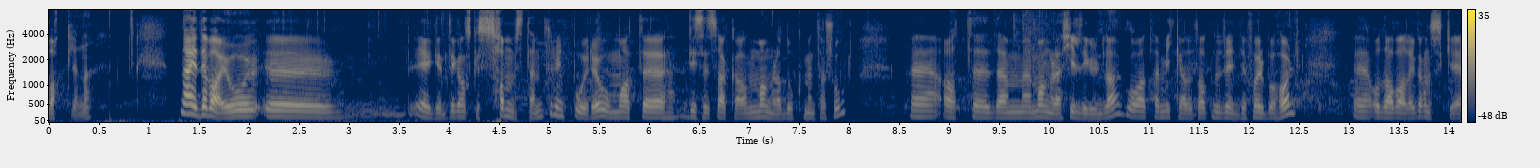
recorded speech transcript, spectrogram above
vaklende? Nei, det var jo øh, egentlig ganske samstemt rundt bordet om at øh, disse sakene mangla dokumentasjon. Øh, at de mangla kildegrunnlag og at de ikke hadde tatt nødvendige forbehold. og Da var det ganske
